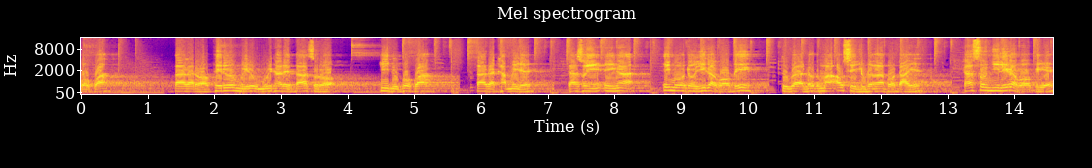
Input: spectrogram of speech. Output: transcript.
ပေါ့ကွာ သားကတော့အဖေတို့မိတို့မွေးထားတဲ့သားဆိုတော့ပြည်သူပေါ့ကွာသားကထပ်မိတယ်ဒါဆိုရင်အိမ်ကအိမ်မော်တော်ကြီးကကောဘေးသူကအလုသမားအောက်စီလူတန်းသားပေါ့သားရဲ့ဒါဆိုညီလေးကကောဘေးရဲ့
